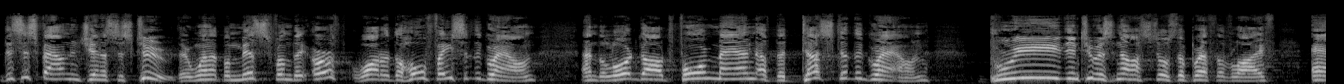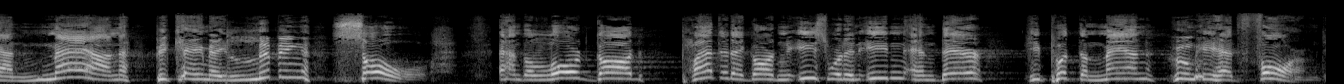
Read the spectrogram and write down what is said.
This is found in Genesis 2. There went up a mist from the earth, watered the whole face of the ground, and the Lord God formed man of the dust of the ground, breathed into his nostrils the breath of life, and man became a living soul. And the Lord God planted a garden eastward in Eden, and there he put the man whom he had formed.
